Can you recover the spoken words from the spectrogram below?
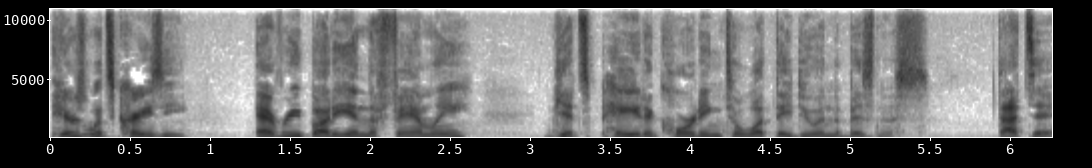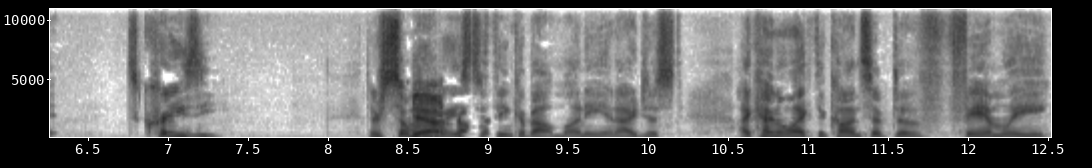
Here's what's crazy: everybody in the family gets paid according to what they do in the business. That's it. It's crazy. There's so many yeah. ways to think about money, and I just I kind of like the concept of family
